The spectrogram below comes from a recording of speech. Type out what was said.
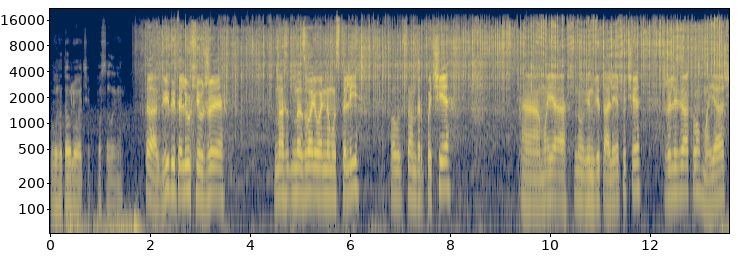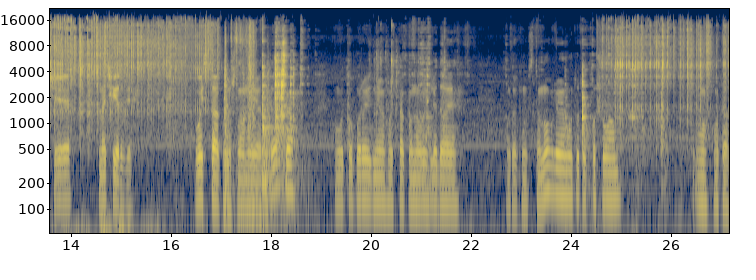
Виготовлювати посилення. Так, дві деталюхи вже на, на зварювальному столі. Олександр пече. Е, моя, ну він Віталія пече железяку, моя ще на черзі. Ось так вийшла моя деталька. От попередньо ось так вона виглядає. Отак ми встановлюємо тут от по швам. О, отак,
